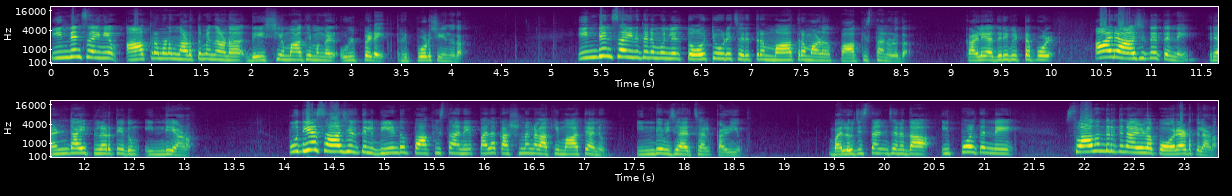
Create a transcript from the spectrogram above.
ഇന്ത്യൻ സൈന്യം ആക്രമണം നടത്തുമെന്നാണ് ദേശീയ മാധ്യമങ്ങൾ ഉൾപ്പെടെ റിപ്പോർട്ട് ചെയ്യുന്നത്. ഇന്ത്യൻ സൈന്യത്തിന് മുന്നിൽ തോറ്റോടിയ ചരിത്രം മാത്രമാണ് പാകിസ്ഥാനുള്ളത്. കളി അതിരുവിട്ടപ്പോൾ ആ രാജ്യത്തെ തന്നെ രണ്ടായി പിളർത്തിയതും ഇന്ത്യയാണ്. പുതിയ സാഹചര്യത്തിൽ വീണ്ടും പാകിസ്ഥാനെ പല കഷണങ്ങളാക്കി മാറ്റാനും ഇന്ത്യ വിചാരിച്ചാൽ കഴിയും. ബലൂചിസ്ഥാൻ ജനത ഇപ്പോൾ തന്നെ സ്വാതന്ത്ര്യത്തിനായുള്ള പോരാട്ടത്തിലാണ്.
